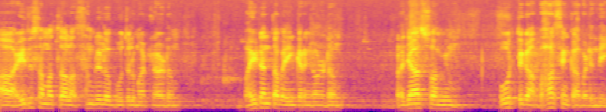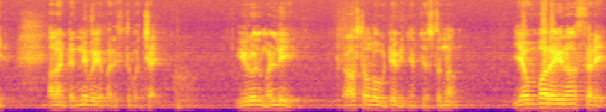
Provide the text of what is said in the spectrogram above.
ఆ ఐదు సంవత్సరాలు అసెంబ్లీలో బూతులు మాట్లాడడం బయటంతా భయంకరంగా ఉండడం ప్రజాస్వామ్యం పూర్తిగా అపహాస్యం కాబడింది. అలాంటి అన్ని పోయే పరిస్థితికి వచ్చాయి. ఈరోజు మళ్ళీ రాష్ట్రంలో ఒకటే విజ్ఞప్తి చేస్తున్నాం. ఎవరైనా సరే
